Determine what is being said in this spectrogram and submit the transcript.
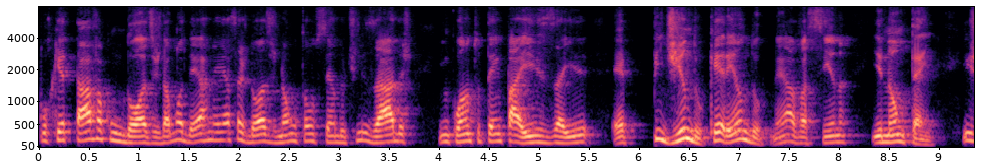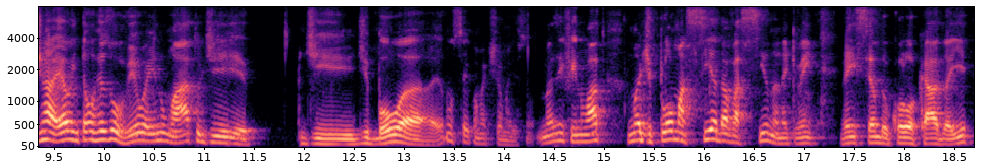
porque estava com doses da Moderna e essas doses não estão sendo utilizadas, enquanto tem países aí é, pedindo, querendo né, a vacina e não tem. Israel, então, resolveu aí num ato de, de, de boa, eu não sei como é que chama isso, mas enfim, num ato, uma diplomacia da vacina, né, que vem, vem sendo colocado aí,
